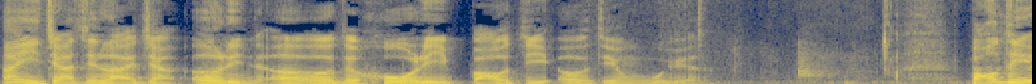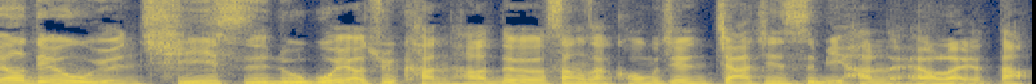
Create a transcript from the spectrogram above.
那以嘉金来讲，二零二二的获利保底二点五元，保底二点五元，其实如果要去看它的上涨空间，嘉金是比汉磊还要来的大。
